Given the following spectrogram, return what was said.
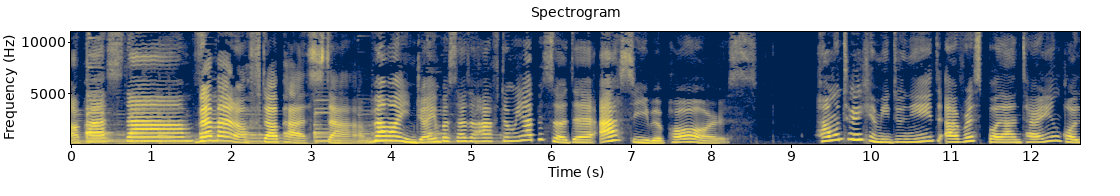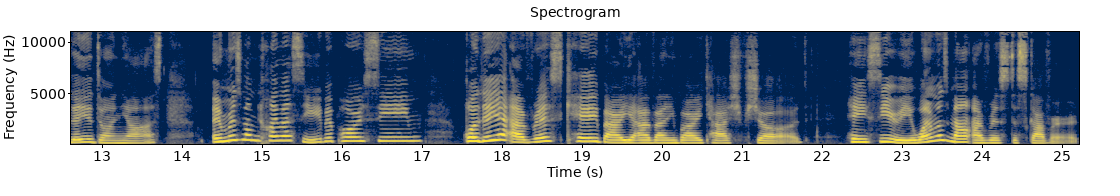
آفتاب هستم و من آفتاب هستم و ما اینجا این با صد و هفتمین اپیزود احسی به پارس همونطوری که میدونید اورست بلندترین قله دنیاست امروز ما میخوایم از سیری بپرسیم قله اورست کی برای اولین بار کشف شد Hey Siri, when was Mount Everest discovered?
